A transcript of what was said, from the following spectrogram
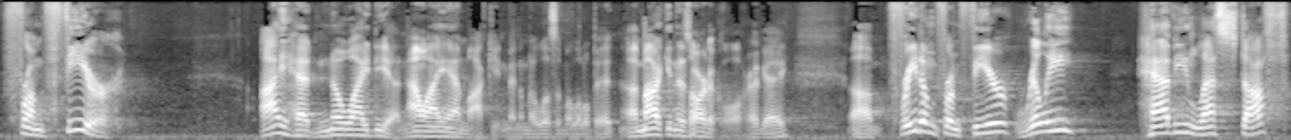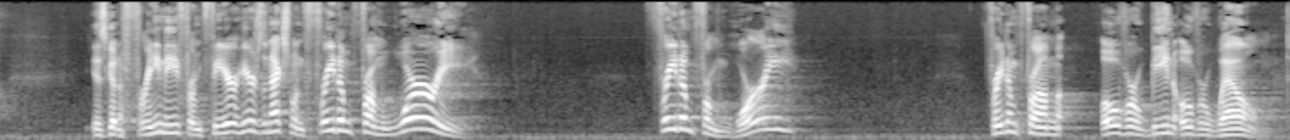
from fear. I had no idea. Now I am mocking minimalism a little bit. I'm mocking this article, okay? Um, freedom from fear, really? Having less stuff is going to free me from fear? Here's the next one freedom from worry. Freedom from worry? Freedom from over being overwhelmed.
